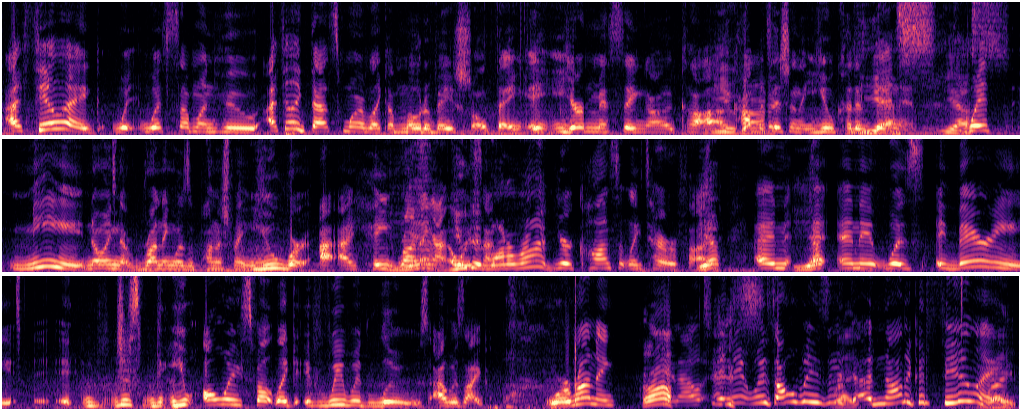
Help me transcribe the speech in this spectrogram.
I feel like with, with someone who I feel like that's more of like a motivational thing. It- you're missing a, a You competition that you could have Yes, been in. yes. With me knowing that running was a punishment, you were. I, I hate running. Yeah, I you didn't have- wanna run. You're constantly terrified. Yep. And Yep. and it was a very just you always felt like if we would lose, I was like, we're running. Oh, you know, and it was always a- Right. a, not a good feeling. Right,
